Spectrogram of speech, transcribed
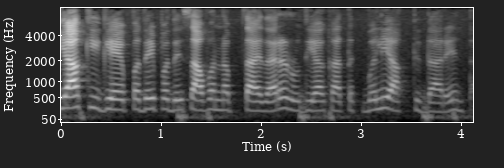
ಯಾಕೀಗೆ ಪದೇ ಪದೇ ಸಾವನ್ನಪ್ತಾ ಇದ್ದಾರೆ, ಹೃದಯಾಘಾತಕ್ಕೆ ಬಲಿ ಆಗ್ತಿದ್ದಾರೆ ಅಂತ.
